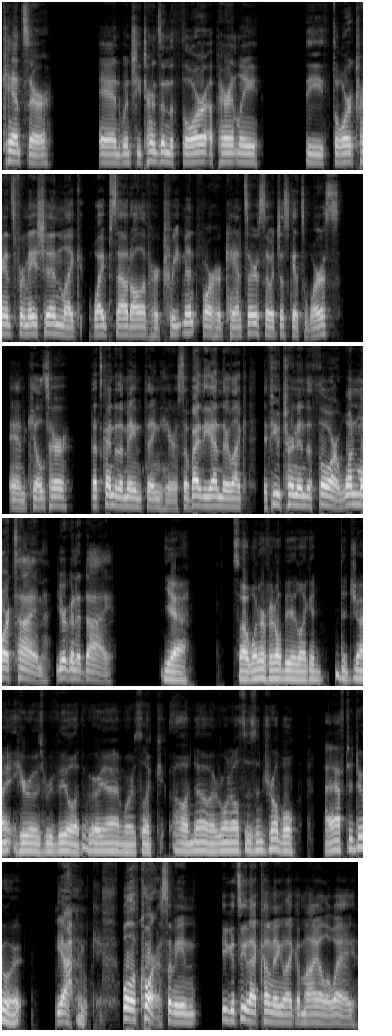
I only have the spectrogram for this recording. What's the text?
cancer, and when she turns into Thor, apparently the Thor transformation like wipes out all of her treatment for her cancer, so it just gets worse and kills her. That's kind of the main thing here. So by the end, they're like, if you turn into Thor one more time, you're gonna die. Yeah. So I wonder if it'll be like a the giant heroes reveal at the very end, where it's like, oh no, everyone else is in trouble. I have to do it. Yeah. Like, Well, of course. I mean, you could see that coming like a mile away.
